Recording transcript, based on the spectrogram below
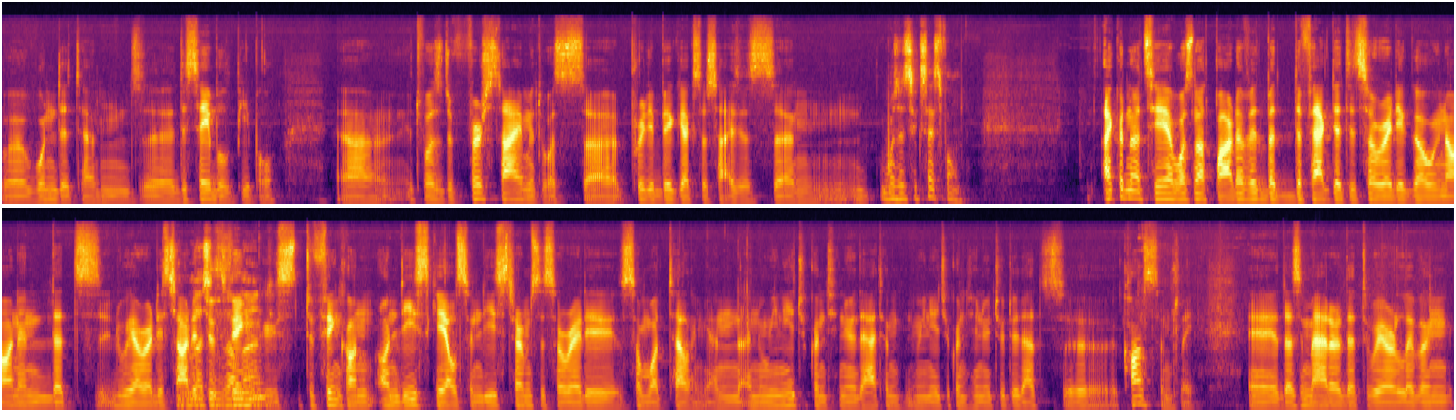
uh, wounded and disabled people. Uh, it was the first time it was uh, pretty big exercises. And was it successful? I could not say I was not part of it, but the fact that it's already going on and that we already started to think to think on, on these scales and these terms is already somewhat telling, and and we need to continue that, and we need to continue to do that uh, constantly. It doesn't matter that we are living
